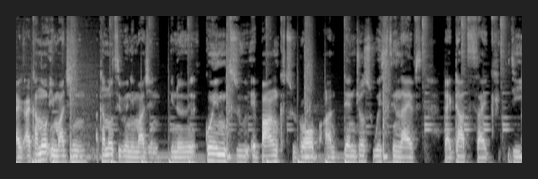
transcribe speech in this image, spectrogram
I, I cannot imagine. I cannot even imagine. You know, going to a bank to rob and then just wasting lives like that. Like the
